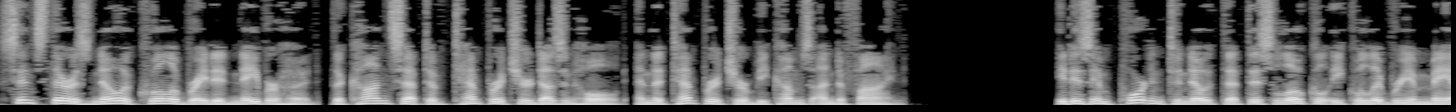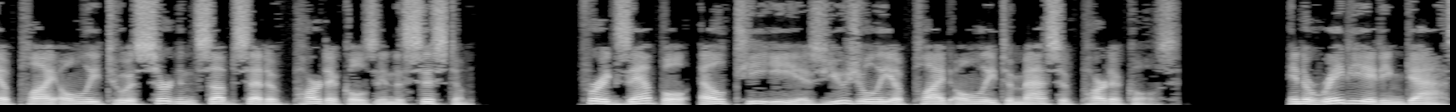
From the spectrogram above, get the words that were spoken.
Since there is no equilibrated neighborhood, the concept of temperature doesn't hold, and the temperature becomes undefined. It is important to note that this local equilibrium may apply only to a certain subset of particles in the system. For example, LTE is usually applied only to massive particles. In a radiating gas,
